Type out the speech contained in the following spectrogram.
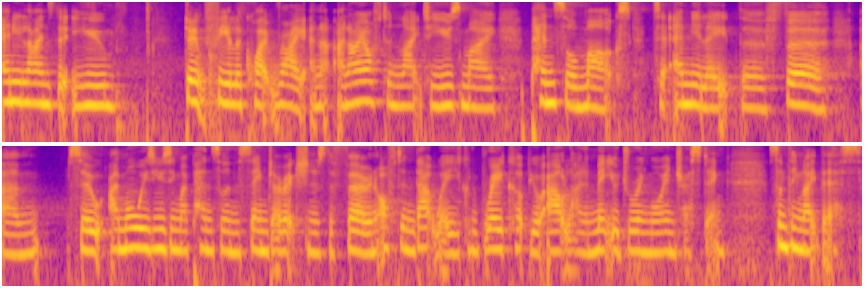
any lines that you don't feel are quite right. And, and I often like to use my pencil marks to emulate the fur. Um, so I'm always using my pencil in the same direction as the fur. And often that way you can break up your outline and make your drawing more interesting. Something like this.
